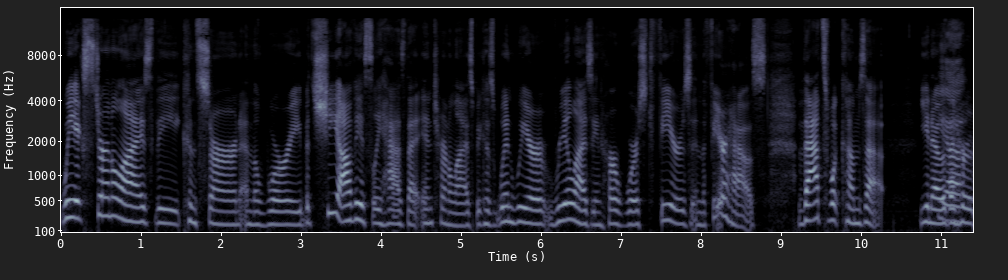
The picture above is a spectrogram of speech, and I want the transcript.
we externalize the concern and the worry, but she obviously has that internalized because when we are realizing her worst fears in the fear house, that's what comes up you know Yeah. that her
